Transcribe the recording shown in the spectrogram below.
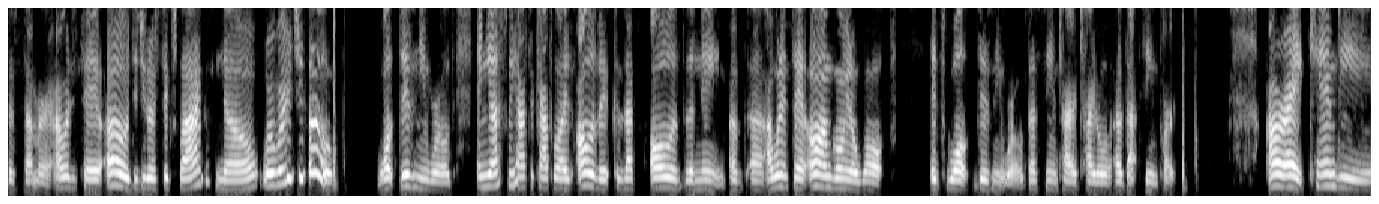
this summer, I would say, oh, did you go to Six Flags? No. Well, where did you go? Walt Disney World. And yes, we have to capitalize all of it because that's all of the name of. Uh, I wouldn't say, oh, I'm going to Walt. It's Walt Disney World. That's the entire title of that theme park. All right, candy.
